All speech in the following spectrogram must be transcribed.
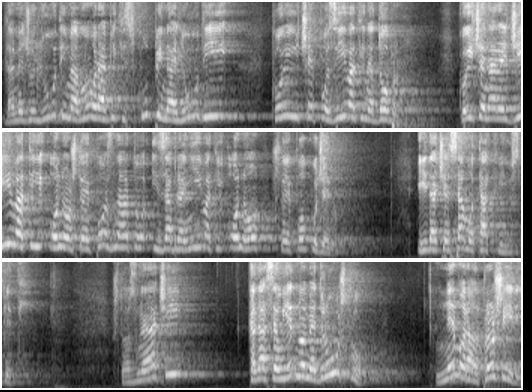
da među ljudima mora biti skupina ljudi koji će pozivati na dobro koji će naređivati ono što je poznato i zabranjivati ono što je pokuđeno. I da će samo takvi uspjeti. Što znači, kada se u jednom društvu nemoral proširi,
